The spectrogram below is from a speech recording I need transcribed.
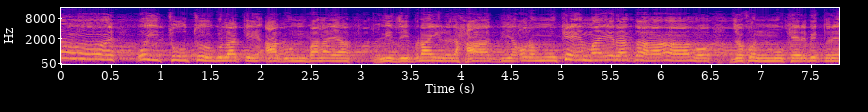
নয় ওই থুতু গুলাকে আগুন বানায়া তুমি জিব্রাইলের হাত দিয়ে ওর মুখে মায়েরা দাও। যখন মুখের ভিতরে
